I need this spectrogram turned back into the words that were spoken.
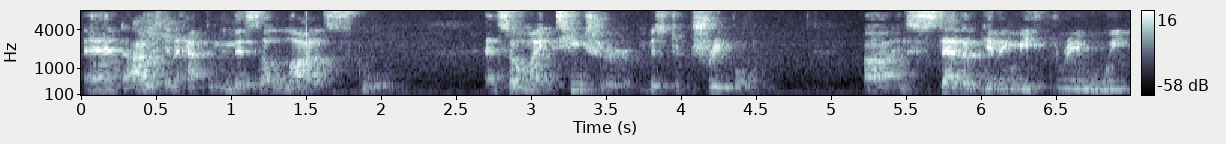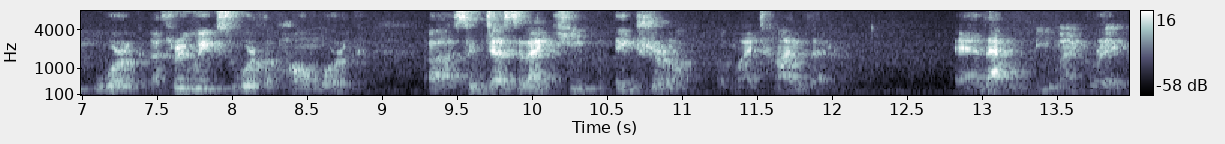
And I was going to have to miss a lot of school. And so my teacher, Mr. Treacle, uh, instead of giving me three, week work, uh, three weeks worth of homework, uh, suggested I keep a journal of my time there and that would be my grade.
